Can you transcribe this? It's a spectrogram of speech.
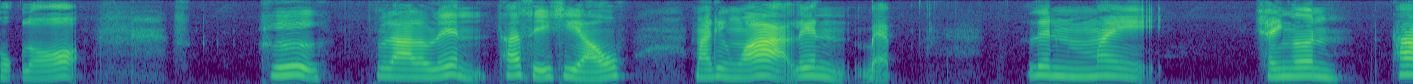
หกล้อ คือเวลาเราเล่นถ้าสีเขียว หมายถึงว่าเล่นแบบเล่นไม่ใช้เงิน ถ้า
